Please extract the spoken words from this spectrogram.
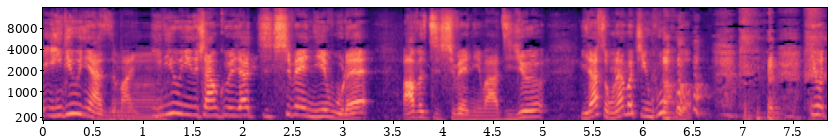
印第安人也是嘛，印第安人想看，像几千万年下来，也勿是几千万年嘛，地球伊拉从来没进化过，因为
